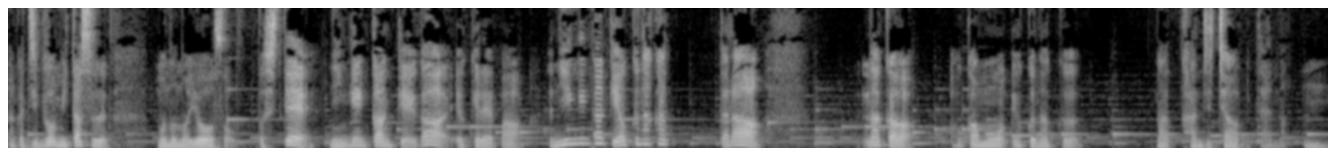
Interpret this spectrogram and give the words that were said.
なんか自分を満たすものの要素として人間関係が良ければ、人間関係良くなかったら、なんか他も良くなくな感じちゃうみたいな。うん。っ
